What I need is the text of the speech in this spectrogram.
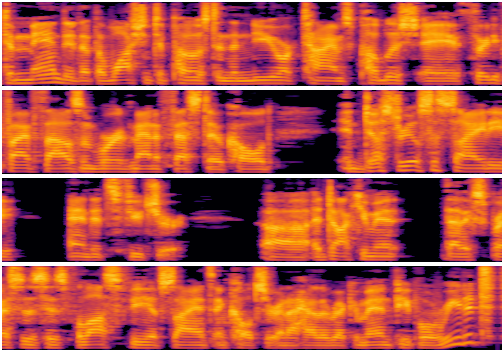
demanded that the Washington Post and the New York Times publish a 35,000 word manifesto called Industrial Society and Its Future, uh, a document that expresses his philosophy of science and culture. And I highly recommend people read it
